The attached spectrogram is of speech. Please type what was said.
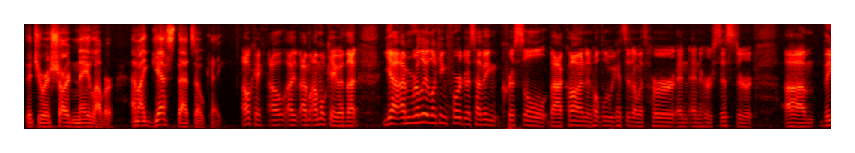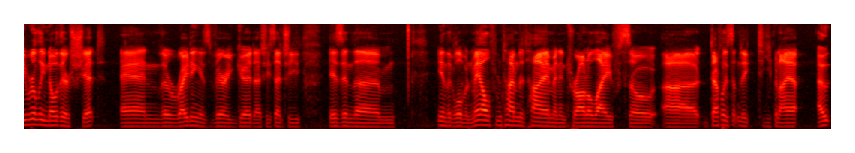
that you're a Chardonnay lover. And I guess that's okay. Okay, I'll, I, I'm, I'm okay with that. Yeah, I'm really looking forward to us having Crystal back on, and hopefully we can sit down with her and, and her sister. Um, they really know their shit, and the writing is very good. As she said, she is in the um, in the Globe and Mail from time to time, and in Toronto Life. So uh, definitely something to, to keep an eye out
